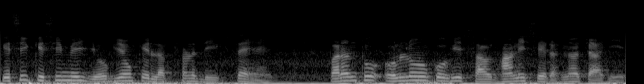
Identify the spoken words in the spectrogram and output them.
किसी किसी में योगियों के लक्षण दिखते हैं, परंतु उन लोगों को भी सावधानी से रहना चाहिए।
